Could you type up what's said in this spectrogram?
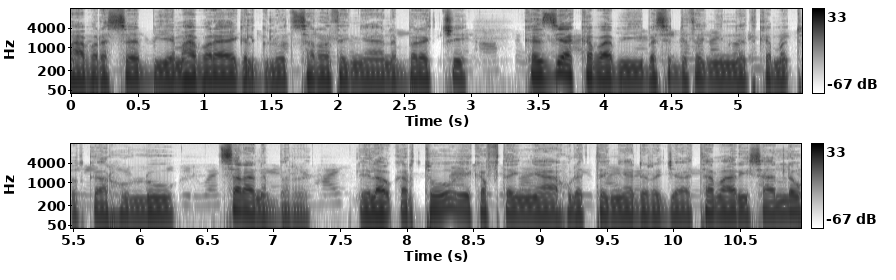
ማኅበረሰብ የማኅበራዊ አገልግሎት ሠራተኛ ነበረች። ከዚህ አካባቢ በስደተኝነት ከመጡት ጋር ሁሉ ትሠራ ነበር። ሌላው ቀርቶ የከፍተኛ ሁለተኛ ደረጃ ተማሪ ሳለሁ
